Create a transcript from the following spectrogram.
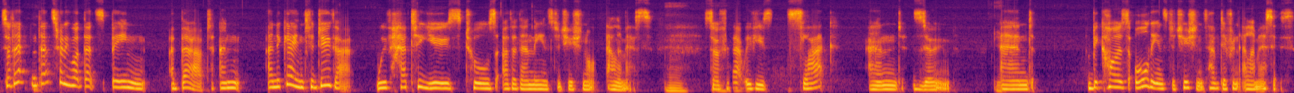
So that that's really what that's been about. And and again, to do that, we've had to use tools other than the institutional LMS. Mm. So for that, we've used Slack and Zoom. And because all the institutions have different LMSs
